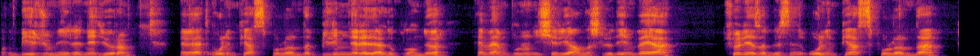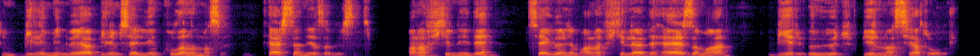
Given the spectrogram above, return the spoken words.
Bakın bir cümleyle ne diyorum? Evet olimpiyat sporlarında bilim nerelerde kullanılıyor? Hemen bunun içeriği anlaşılıyor değil mi? Veya şöyle yazabilirsiniz. Olimpiyat sporlarında bilimin veya bilimselliğin kullanılması. Tersten de yazabilirsiniz. Ana fikir neydi? Sevgili öğrencim ana fikirlerde her zaman bir öğüt, bir nasihat olur.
